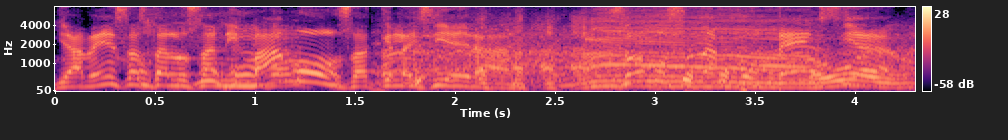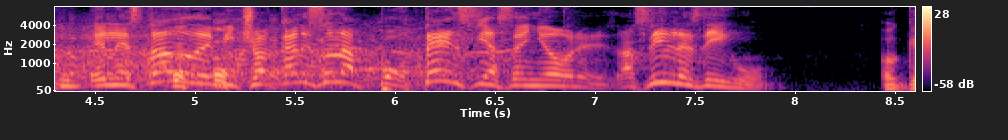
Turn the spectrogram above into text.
Ya ves, hasta los animamos a que la hicieran. Somos una potencia. El estado de Michoacán es una potencia, señores. Así les digo. Ok.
